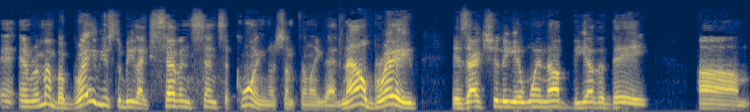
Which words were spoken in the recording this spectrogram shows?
and, remember, Brave used to be like seven cents a coin or something like that. Now Brave is actually it went up the other day um,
